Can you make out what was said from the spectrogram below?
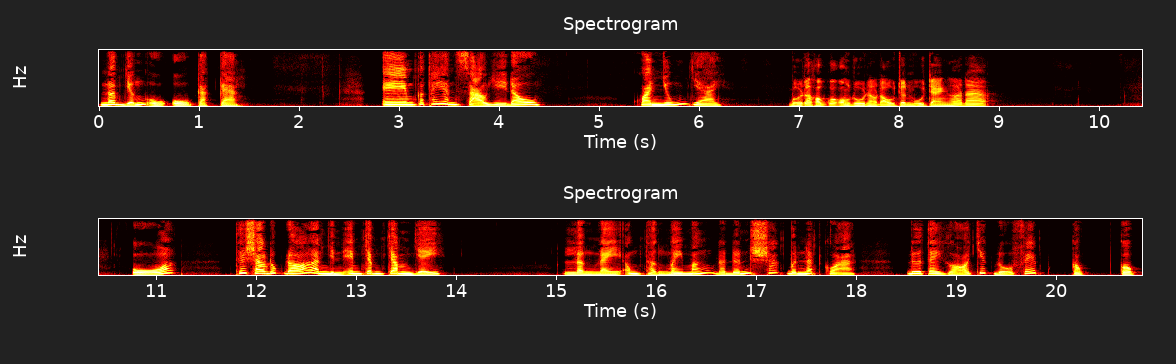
nó vẫn ù ù cạc cạc. Em có thấy anh xạo gì đâu? Khoa nhún vai. Bữa đó không có con ruồi nào đậu trên mũi Trang hết á. Ủa, thế sao lúc đó anh nhìn em chăm chăm vậy? Lần này ông thần may mắn đã đến sát bên nách Khoa, đưa tay gõ chiếc đũa phép cộc cộc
